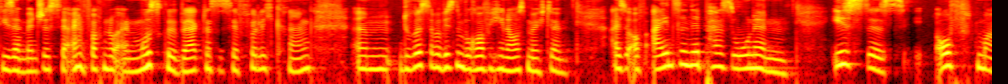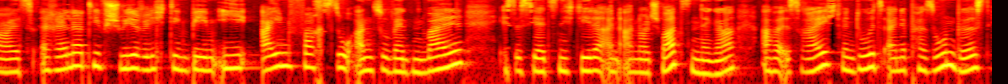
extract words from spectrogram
dieser Mensch ist ja einfach nur ein Muskelberg, das ist ja völlig krank. Ähm, du wirst aber wissen, worauf ich hinaus möchte. Also auf einzelne Personen ist es oftmals relativ schwierig, den BMI einfach so anzuwenden, weil es ist jetzt nicht jeder ein Arnold Schwarzenegger, aber es reicht, wenn du jetzt eine Person bist,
